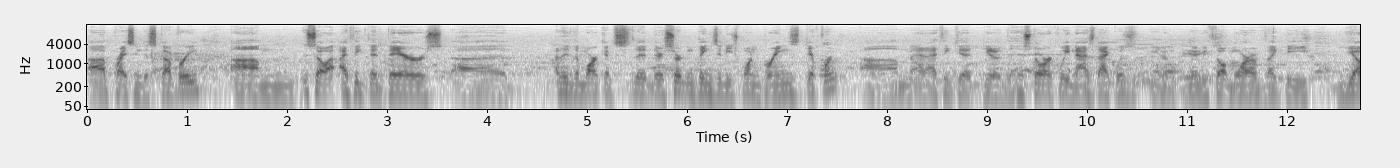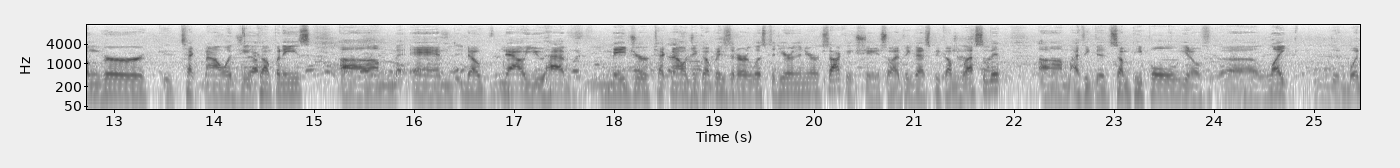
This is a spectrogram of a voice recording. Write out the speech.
uh, pricing discovery? Um, so I think that there's. Uh, I think the markets there's certain things that each one brings different, um, and I think that you know historically Nasdaq was you know maybe thought more of like the younger technology Yep. companies, um, and you know now you have major technology companies that are listed here in the New York Stock Exchange. So I think that's become less of it. Um, I think that some people you know uh, like the, what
